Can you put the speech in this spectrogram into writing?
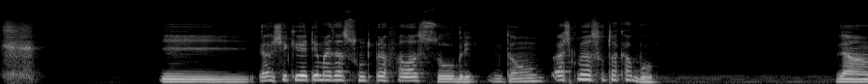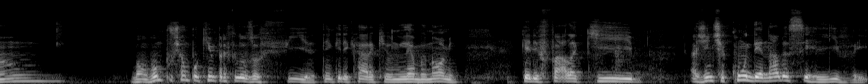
E eu achei que eu ia ter mais assunto para falar sobre, então acho que o meu assunto acabou. Não. Bom, vamos puxar um pouquinho para filosofia. Tem aquele cara que eu não lembro o nome, que ele fala que a gente é condenado a ser livre.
